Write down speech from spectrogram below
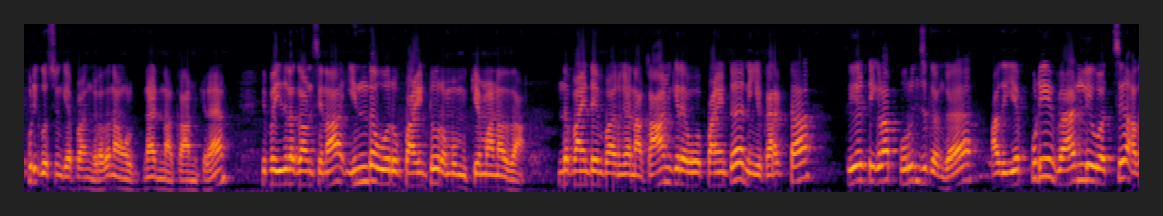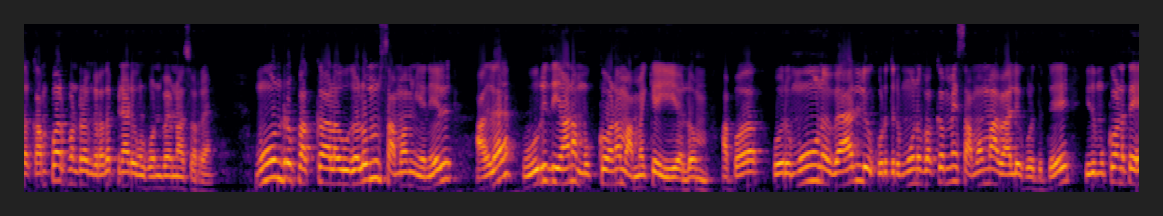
எப்படி கொஸ்டின் கேட்பாங்கிறத நான் உங்களுக்கு பின்னாடி நான் காமிக்கிறேன். இப்போ இதில் கவனிச்சின்னா இந்த ஒரு பாயிண்ட்டும் ரொம்ப முக்கியமானது தான். இந்த பாயிண்ட்டையும் பாருங்கள் நான் காமிக்கிற பாயிண்ட்டை நீங்கள் கரெக்டாக தியட்டிக்கலாக புரிஞ்சுக்கங்க. அது எப்படி வேல்யூ வச்சு அதை கம்பேர் பண்ணுறோங்கிறத பின்னாடி உங்களுக்கு ஒன் பை நான் சொல்கிறேன் மூன்று பக்க அளவுகளும் சமம் எனில் அதில் உறுதியான முக்கோணம் அமைக்க இயலும். அப்போ ஒரு மூணு வேல்யூ கொடுத்துட்டு மூணு பக்கமே சமமாக வேல்யூ கொடுத்துட்டு இது முக்கோணத்தை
